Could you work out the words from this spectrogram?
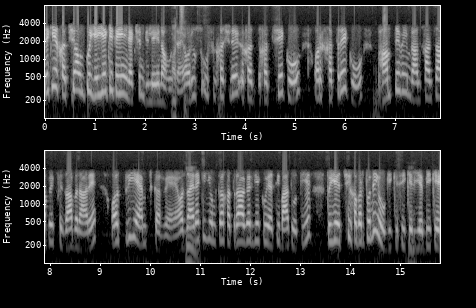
देखिए खदशा उनको यही है कि कहीं इलेक्शन डिले ना हो जाए। अच्छा। और उस उस खदशे खद- खदशे को और खतरे को भांपते हुए इमरान खान साहब एक फिजा बना रहे हैं और प्री एम्प्ट कर रहे हैं। और ज़ाहिर है कि ये उनका खतरा अगर ये कोई ऐसी बात होती है तो ये अच्छी खबर तो नहीं होगी किसी के लिए भी कि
